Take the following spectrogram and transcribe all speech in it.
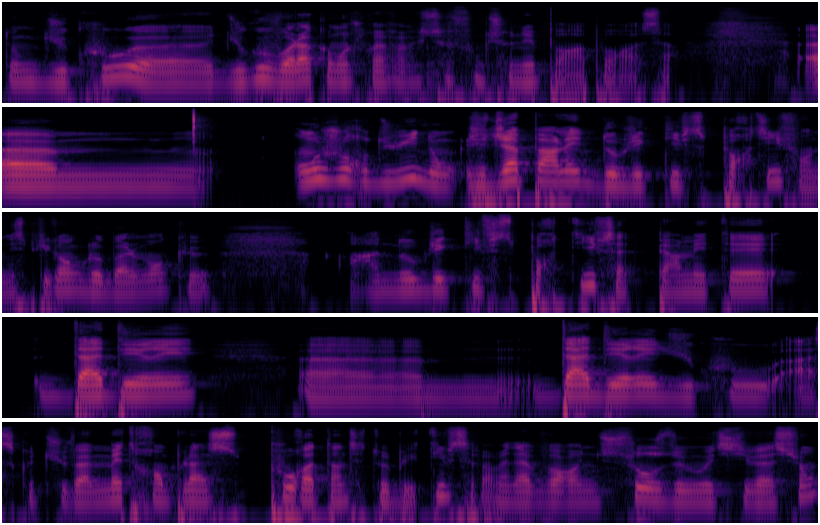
Donc du coup, du coup, voilà comment je préfère que ça fonctionne par rapport à ça. Aujourd'hui, donc j'ai déjà parlé d'objectifs sportifs en expliquant globalement que un objectif sportif, ça te permettait d'adhérer euh, d'adhérer du coup à ce que tu vas mettre en place pour atteindre cet objectif. Ça permet d'avoir une source de motivation.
